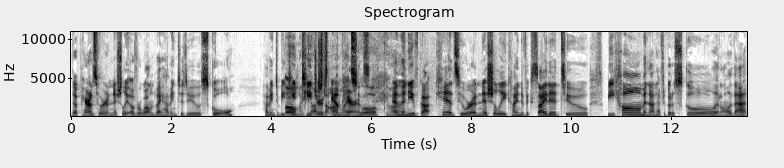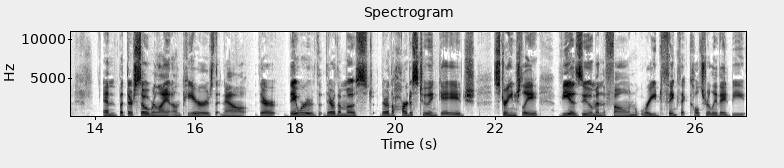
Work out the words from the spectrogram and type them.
the parents who are initially overwhelmed by having to do school, having to be Oh te- my gosh, teachers and parents. Oh, and then you've got kids who were initially kind of excited to be home and not have to go to school and all of that. And but they're so reliant on peers that now they're they were th- they're the most they're the hardest to engage strangely via Zoom and the phone where you'd think that culturally they'd be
